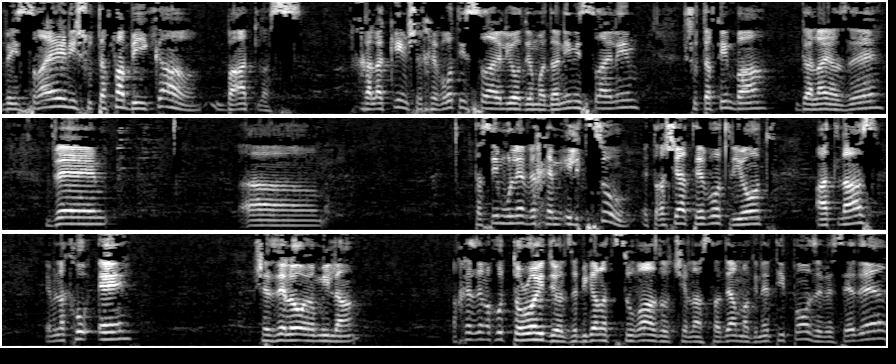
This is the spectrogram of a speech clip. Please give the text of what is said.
וישראל היא שותפה בעיקר באטלס. חלקים של חברות ישראליות ומדענים ישראלים שותפים בגלאי הזה. ו... uh, לב איך הם אילצו את ראשי התיבות להיות אטלס. הם לקחו A שזה לא מילה. אחרי זה הם לקחו טורוידיול זה בגלל הצורה הזאת של השדה המגנטי פה זה בסדר.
